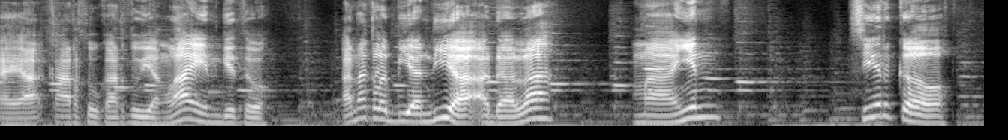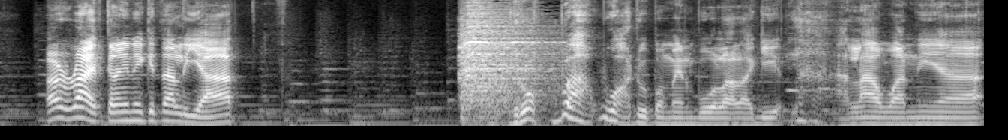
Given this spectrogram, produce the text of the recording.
Kayak kartu-kartu yang lain gitu. Karena kelebihan dia adalah main circle. Alright, kali ini kita lihat. Drogba, waduh pemain bola lagi. Nah, lawannya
